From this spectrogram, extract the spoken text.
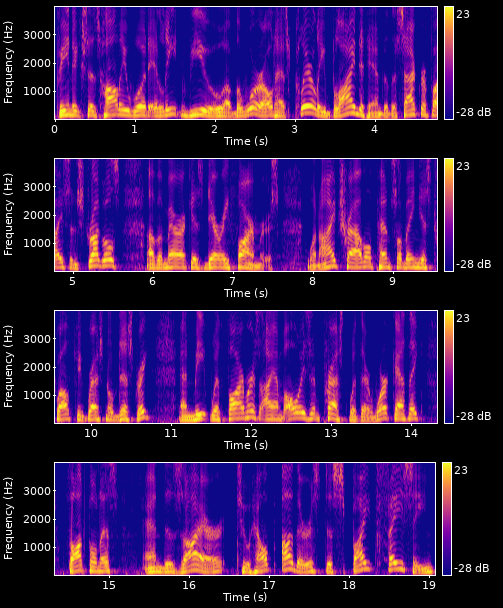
Phoenix's Hollywood elite view of the world has clearly blinded him to the sacrifice and struggles of America's dairy farmers. When I travel Pennsylvania's 12th congressional district and meet with farmers, I am always impressed with their work ethic, thoughtfulness, and desire to help others despite facing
